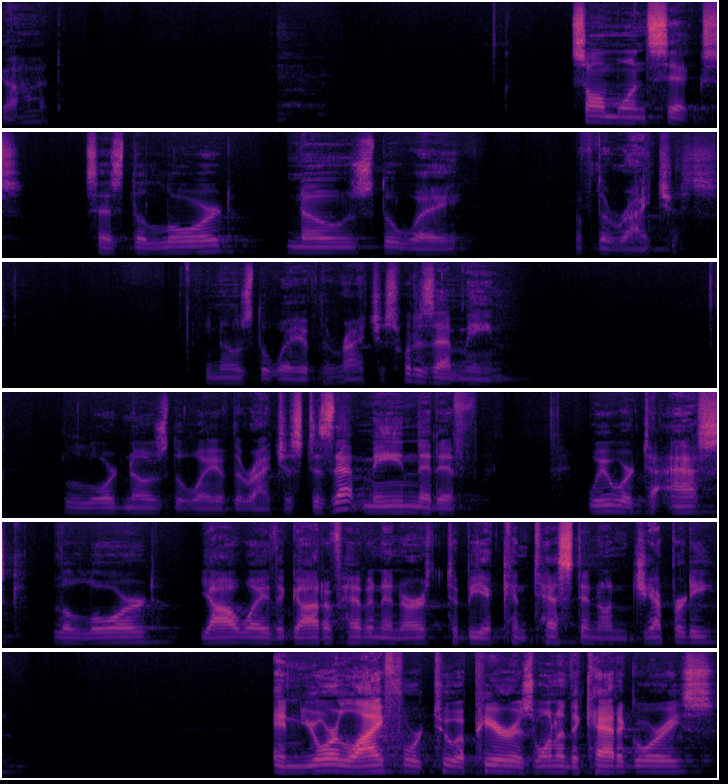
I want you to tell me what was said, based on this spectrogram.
God. Psalm 1 6 says, The Lord knows the way of the righteous. He knows the way of the righteous. What does that mean? The Lord knows the way of the righteous. Does that mean that if we were to ask the Lord, Yahweh, the God of heaven and earth, to be a contestant on Jeopardy, and your life were to appear as one of the categories,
